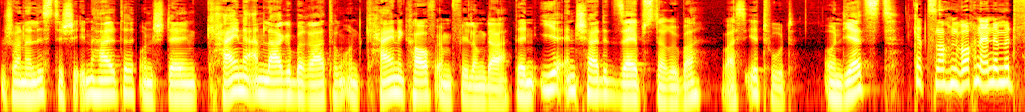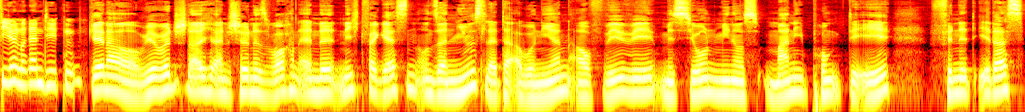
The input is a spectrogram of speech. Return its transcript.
journalistische Inhalte und stellen keine Anlageberatung und keine Kaufempfehlung dar, denn ihr entscheidet selbst darüber, was ihr tut. Und jetzt gibt's noch ein Wochenende mit vielen Renditen. Genau, wir wünschen euch ein schönes Wochenende. Nicht vergessen, unser Newsletter abonnieren auf www.mission-money.de findet ihr das.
